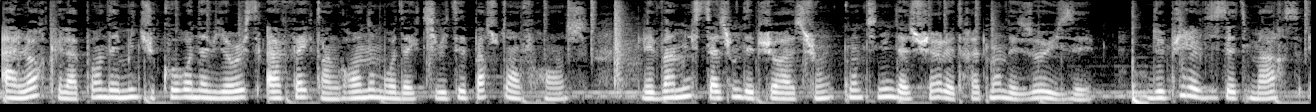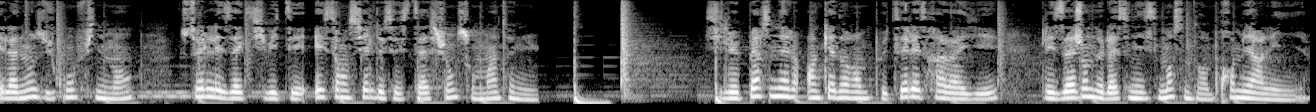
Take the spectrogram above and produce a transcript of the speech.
Alors que la pandémie du coronavirus affecte un grand nombre d'activités partout en France, les 20 000 stations d'épuration continuent d'assurer le traitement des eaux usées. Depuis le 17 mars et l'annonce du confinement, seules les activités essentielles de ces stations sont maintenues. Si le personnel encadrant peut télétravailler, les agents de l'assainissement sont en première ligne.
